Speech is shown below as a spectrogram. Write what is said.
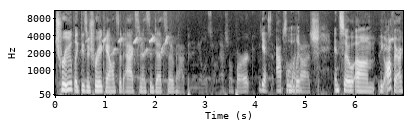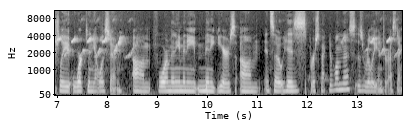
true, like these are true accounts of accidents and deaths that have happened in Yellowstone National Park. Yes, Oh absolutely. my gosh. And so um, the author actually worked in Yellowstone um, for many, many, many years. Um, and so his perspective on this is really interesting.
